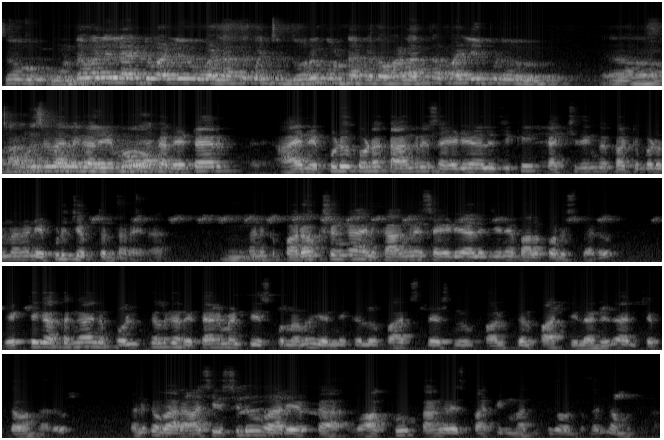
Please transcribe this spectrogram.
సో ఉండవల్లి లాంటి వాళ్ళు వాళ్ళంతా కొంచెం దూరంగా ఉంటారు కదా వాళ్ళంతా మళ్ళీ ఇప్పుడు కాంగ్రెస్ గారు ఏమో ఒక రిటైర్ ఆయన ఎప్పుడు కూడా కాంగ్రెస్ ఐడియాలజీకి ఖచ్చితంగా కట్టుబడి ఉన్నానని ఎప్పుడు చెప్తుంటారు ఆయన. కనుక పరోక్షంగా ఆయన కాంగ్రెస్ ఐడియాలజీనే బలపరుస్తారు. వ్యక్తిగతంగా ఆయన పొలిటికల్గా రిటైర్మెంట్ తీసుకున్నాను. ఎన్నికలు పార్టిసిపేషన్ పొలిటికల్ పార్టీలు అనేది ఆయన చెప్తా ఉన్నారు. కనుక వారి ఆశీస్సులు వారి యొక్క వాక్కు కాంగ్రెస్ పార్టీకి మద్దతుగా ఉంటుందని నమ్ముతున్నాను.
